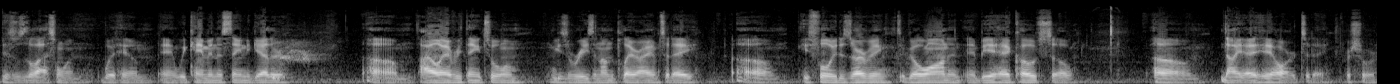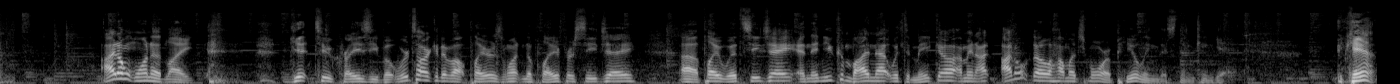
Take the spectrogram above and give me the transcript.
this was the last one with him, and we came in this thing together. Um, I owe everything to him. He's the reason I'm the player I am today. Um, he's fully deserving to go on and, and be a head coach. So, um, no, yeah, it hit hard today for sure. I don't want to like get too crazy, but we're talking about players wanting to play for CJ, uh, play with CJ, and then you combine that with DeMeco. I mean, I, I don't know how much more appealing this thing can get. You can't.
